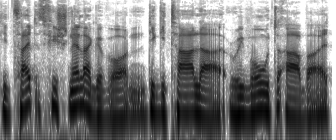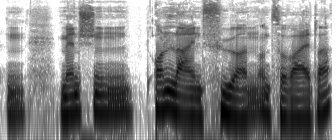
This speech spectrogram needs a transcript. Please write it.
Die Zeit ist viel schneller geworden, digitaler, remote arbeiten, Menschen online führen und so weiter.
